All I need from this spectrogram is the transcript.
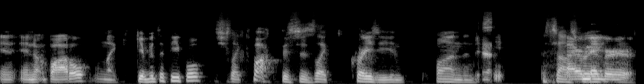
in, in a bottle and like give it to people. It's just like fuck, this is like crazy and fun and Yeah. it sounds I great. remember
